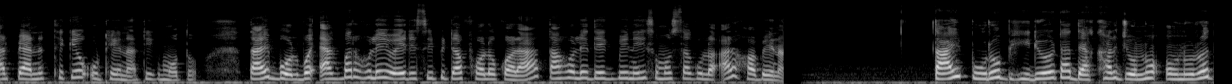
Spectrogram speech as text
আর প্যানের থেকেও ওঠে না ঠিক মতো তাই বলব একবার হলেও এই রেসিপিটা ফলো করা, তাহলে দেখবেন এই সমস্যাগুলো আর হবে না। তাই পুরো ভিডিওটা দেখার জন্য অনুরোধ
